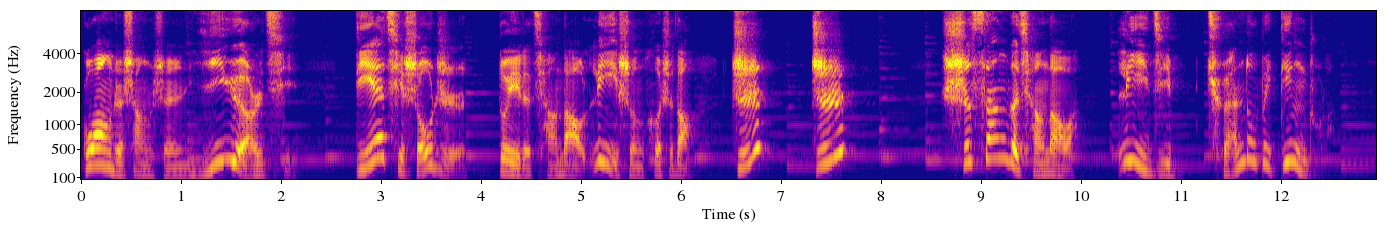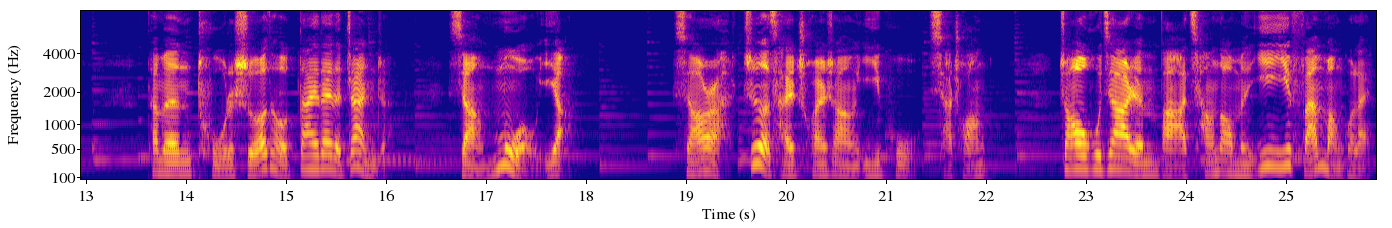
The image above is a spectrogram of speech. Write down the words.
光着上身一跃而起，叠起手指，对着强盗厉声呵斥道：“直，直！”十三个强盗啊！立即全都被定住了，他们吐着舌头，呆呆地站着，像木偶一样。小二啊，这才穿上衣裤下床，招呼家人把强盗们一一反绑过来，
